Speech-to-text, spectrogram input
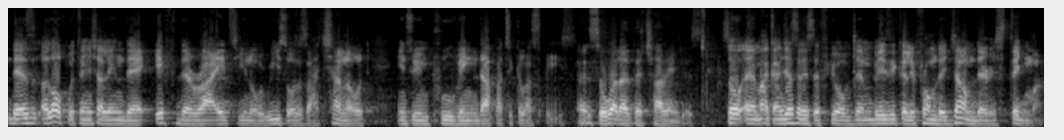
there's a lot of potential in there if the right, you know, resources are channeled into improving that particular space. Uh, so what are the challenges? So um, I can just list a few of them. Basically, from the jump, there is stigma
